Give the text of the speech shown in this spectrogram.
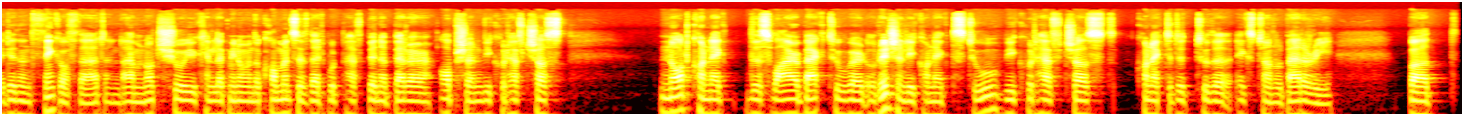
I didn't think of that, and I'm not sure. You can let me know in the comments if that would have been a better option. We could have just not connect this wire back to where it originally connects to. We could have just connected it to the external battery. But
